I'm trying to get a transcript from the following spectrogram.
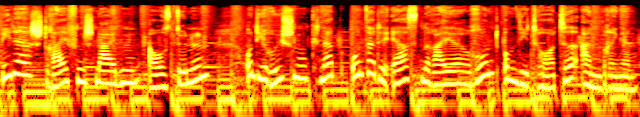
Wieder Streifen schneiden, ausdünnen und die Rüschen knapp unter der ersten Reihe rund um die Torte anbringen.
